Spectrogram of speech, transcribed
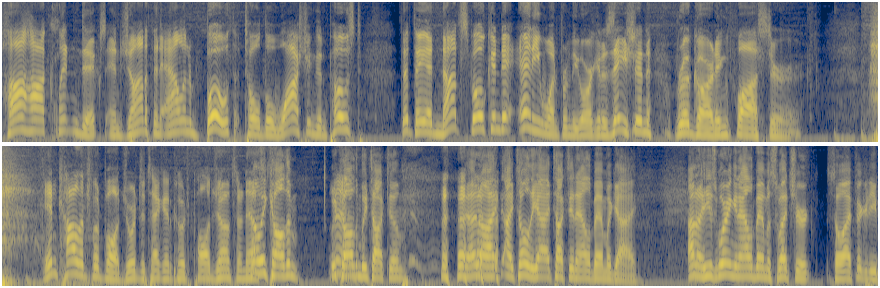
Ha Ha Clinton Dix and Jonathan Allen, both told the Washington Post that they had not spoken to anyone from the organization regarding Foster. In college football, Georgia Tech head coach Paul Johnson announced. No, we called him. We Yeah. called him. We talked to him. no, no, I, I told the guy I talked to an Alabama guy. I don't know. He was wearing an Alabama sweatshirt, so I figured he,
